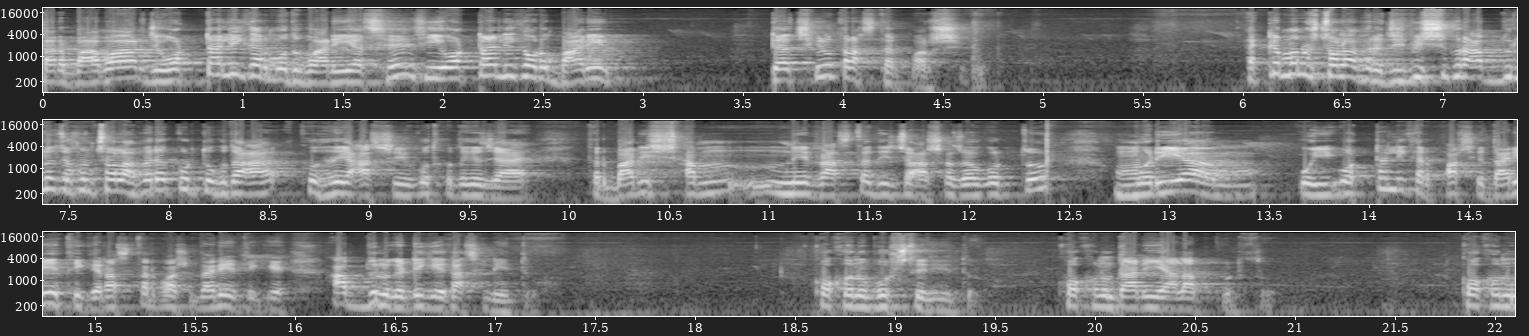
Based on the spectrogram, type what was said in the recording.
তার বাবার যে অট্টালিকার মতো বাড়ি আছে, সেই অট্টালিকা ওর বাড়িটা ছিল রাস্তার পাশে। একটা মানুষ চলাফেরা বিশেষ করে আবদুল্লাহ যখন চলাফেরা করতো কোথাও কোথা থেকে আসে, কোথা থেকে যায়, তার বাড়ির সামনের রাস্তা দিয়ে আসা যাওয়া করতো, মরিয়াম ওই অট্টালিকার পাশে দাঁড়িয়ে থেকে, রাস্তার পাশে দাঁড়িয়ে থেকে আবদুল্লাহকে ডেকে কাছে নিত কখনো বসতে দিত, কখনো দাঁড়িয়ে আলাপ করতো, কখনো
